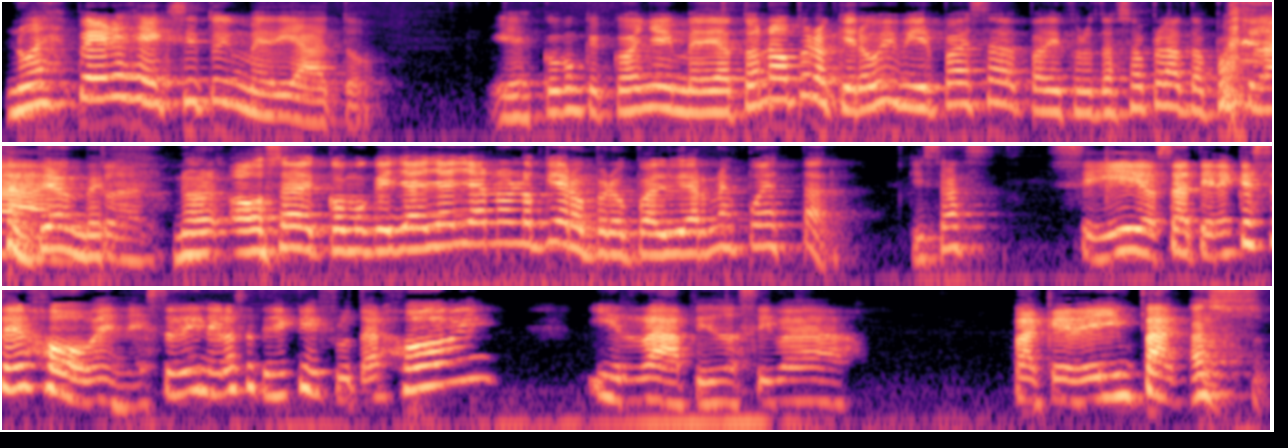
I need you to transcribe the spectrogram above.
No esperes éxito inmediato. Y es como que, coño, inmediato no, pero quiero vivir para para disfrutar esa plata, pues, Claro, ¿entiendes? claro. No, o sea, como que ya, ya, ya no lo quiero, pero para el viernes puede estar, quizás. Sí, o sea, tiene que ser joven. Ese dinero se tiene que disfrutar joven y rápido, así va. Para que dé impacto. As-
